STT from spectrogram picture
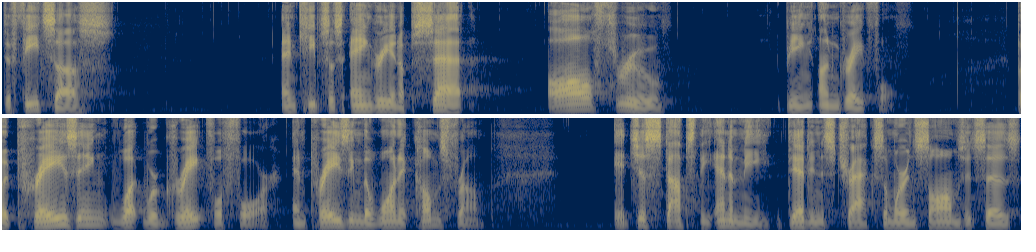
defeats us and keeps us angry and upset all through being ungrateful but praising what we're grateful for and praising the one it comes from, it just stops the enemy dead in its tracks. Somewhere in Psalms it says,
